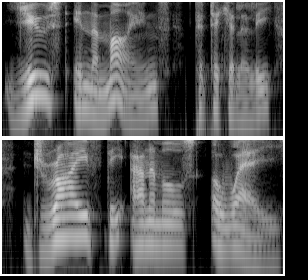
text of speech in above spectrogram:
used in the mines, particularly, drive the animals away.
